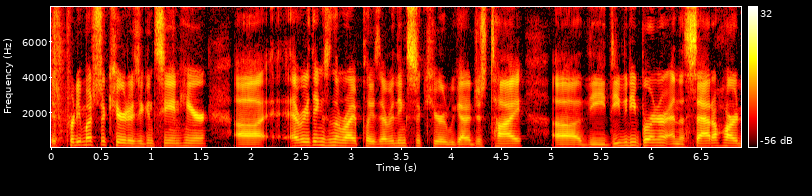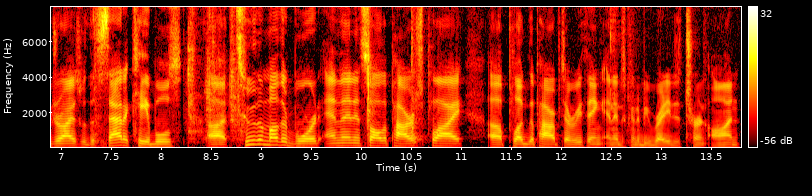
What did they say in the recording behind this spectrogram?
is pretty much secured, as you can see in here. Uh, everything's in the right place. Everything's secured. We got to just tie uh, the DVD burner and the SATA hard drives with the SATA cables uh, to the motherboard, and then install the power supply, uh, plug the power up to everything, and it's going to be ready to turn on.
